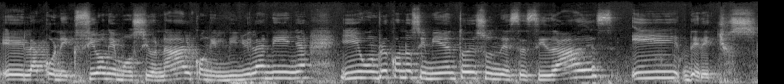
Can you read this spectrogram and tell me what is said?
eh, la conexión emocional con el niño y la niña y un reconocimiento de sus necesidades y derechos.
